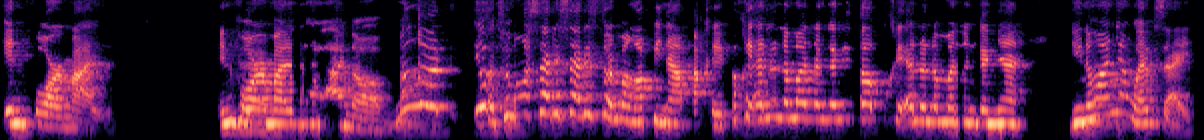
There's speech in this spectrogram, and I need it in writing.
informal. Informal yeah. na ano, mga, yun, so mga sari-sari store, mga pinapaki. Paki ano naman ng ganito, paki ano naman ng ganyan. Ginawa niyang website.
